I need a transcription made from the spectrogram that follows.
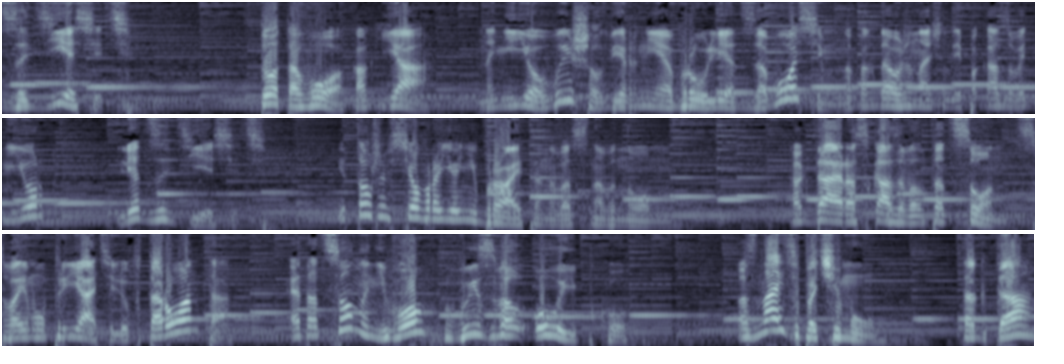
за десять до того, как я на нее вышел, вернее, вру, лет за 8, но когда уже начал ей показывать Нью-Йорк, лет за 10. И тоже все в районе Брайтона в основном. Когда я рассказывал этот сон своему приятелю в Торонто, этот сон у него вызвал улыбку. А знаете почему? Тогда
